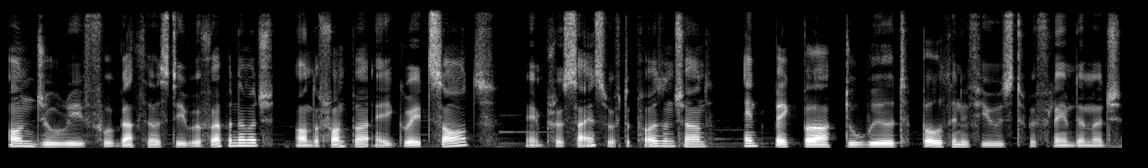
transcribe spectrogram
on jewelry full bloodthirsty with weapon damage, on the front bar a great sword, imprecise with the poison chant, and back bar dual wield both infused with flame damage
